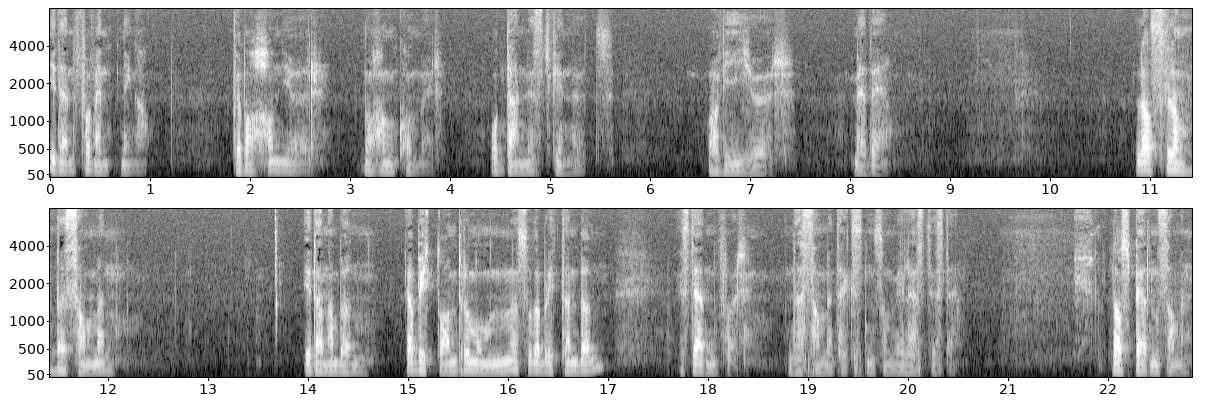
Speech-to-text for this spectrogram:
i den forventninga til hva han gjør når han kommer. Og dernest finne ut hva vi gjør med det. La oss lande sammen i denne bønnen. Jeg har bytta om pronomenene, så det har blitt en bønn istedenfor. Det samme teksten som vi leste i sted. La oss be den sammen.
